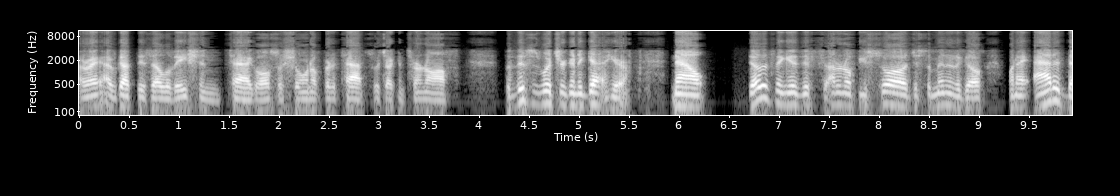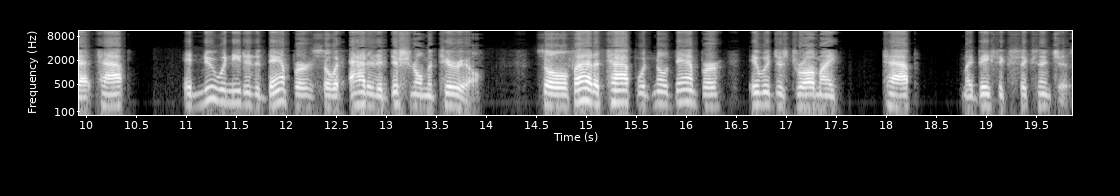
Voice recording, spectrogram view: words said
All right, I've got this elevation tag also showing up for the taps, which I can turn off. But this is what you're going to get here. Now, the other thing is, if I don't know if you saw just a minute ago, when I added that tap, it knew we needed a damper, so it added additional material. So if I had a tap with no damper, it would just draw my tap, my basic six inches.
